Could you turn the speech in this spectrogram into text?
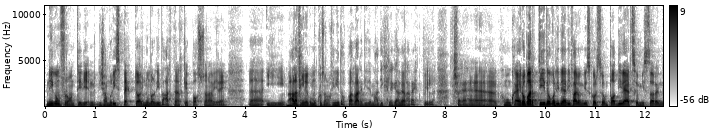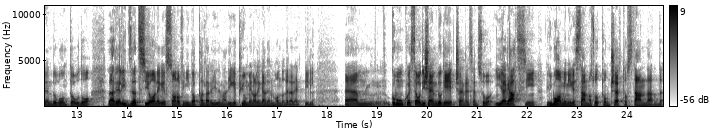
nei confronti di, diciamo, rispetto al numero di partner che possono avere eh, i... alla fine comunque sono finito a parlare di tematiche legate alla Red Pill, cioè eh, comunque ero partito con l'idea di fare un discorso un po' diverso e mi sto rendendo conto, ho avuto la realizzazione che sono finito a parlare di tematiche più o meno legate al mondo della Red Pill. Um, comunque stavo dicendo che, cioè nel senso, i ragazzi, gli uomini che stanno sotto un certo standard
